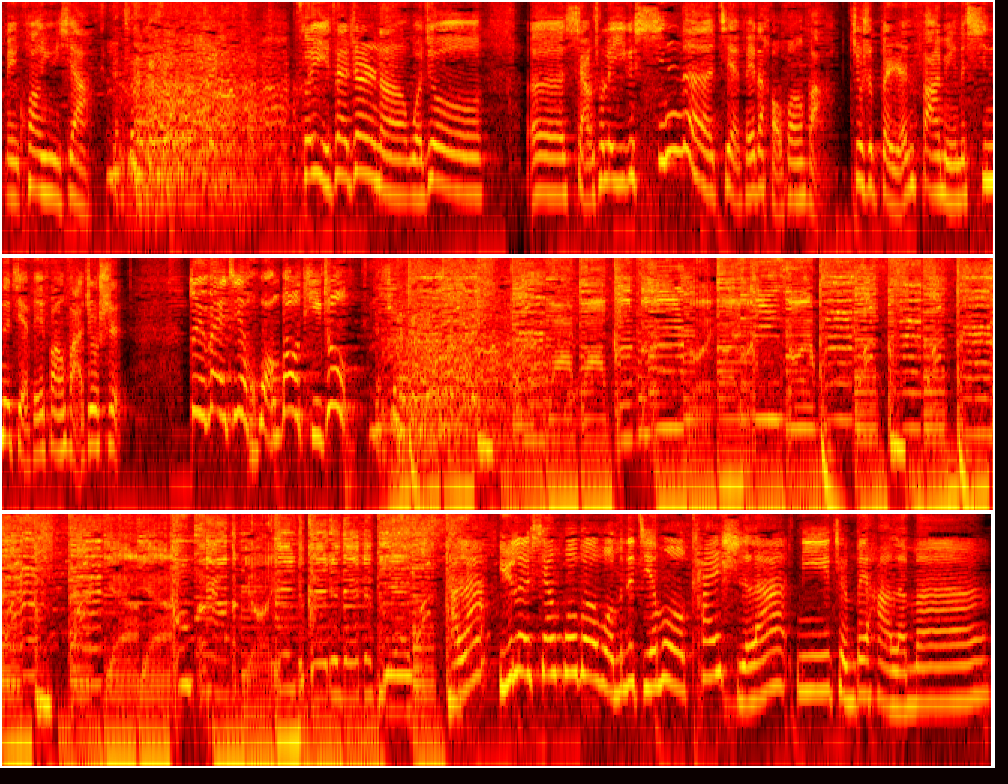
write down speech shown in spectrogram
每况愈下。所以在这儿呢，我就。呃，想出了一个新的减肥的好方法，就是本人发明的新的减肥方法，就是对外界谎报体重。好啦，娱乐香饽饽，我们的节目开始啦，你准备好了吗？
